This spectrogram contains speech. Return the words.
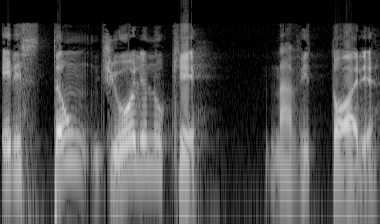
eles estão de olho no quê? Na vitória.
